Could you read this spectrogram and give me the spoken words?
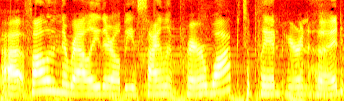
Uh, following the rally, there will be a silent prayer walk to Planned Parenthood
